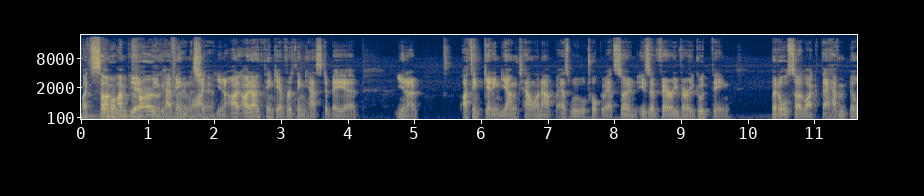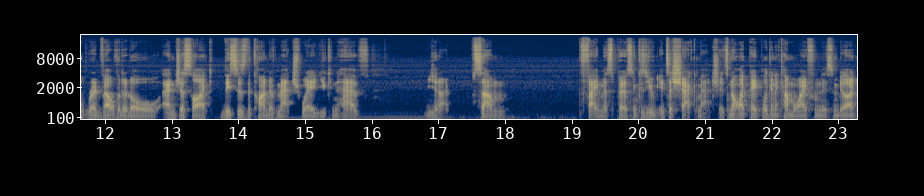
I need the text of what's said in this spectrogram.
like, someone- I'm, I'm yeah, pro having famous, like yeah. you know. I, I don't think everything has to be a, you know, I think getting young talent up, as we will talk about soon, is a very very good thing. But also, like they haven't built Red Velvet at all, and just like this is the kind of match where you can have, you know, some famous person because you it's a shack match. It's not like people are going to come away from this and be like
